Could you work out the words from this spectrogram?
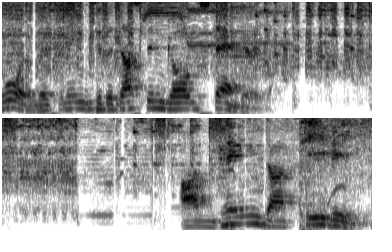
You're listening to the Dustin Gold Standard on Paine.tv.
